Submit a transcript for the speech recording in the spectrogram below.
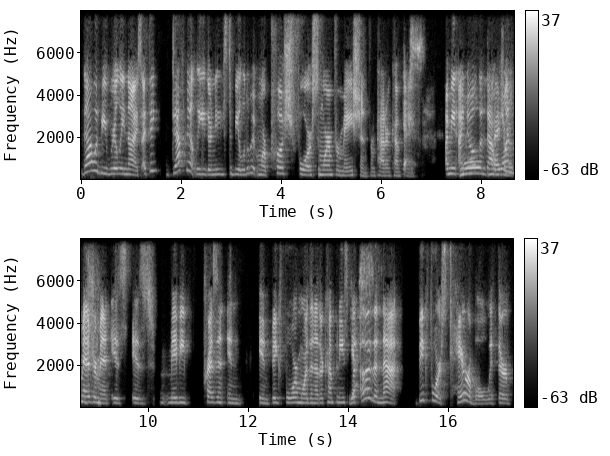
that would be really nice. I think definitely there needs to be a little bit more push for some more information from pattern companies. Yes. I mean, I know that that one measurement is is maybe present in in Big Four more than other companies. Yes. But other than that, Big Four is terrible with their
